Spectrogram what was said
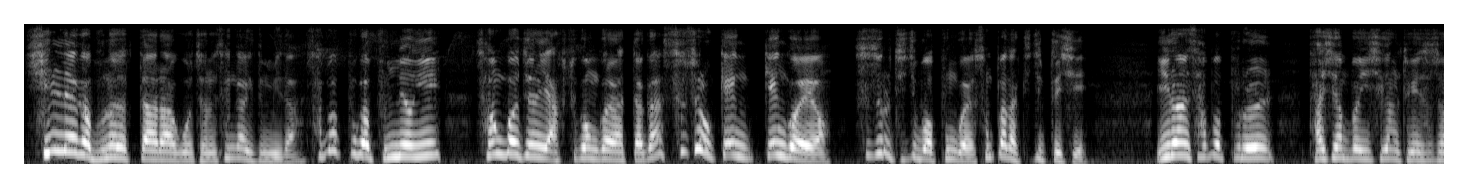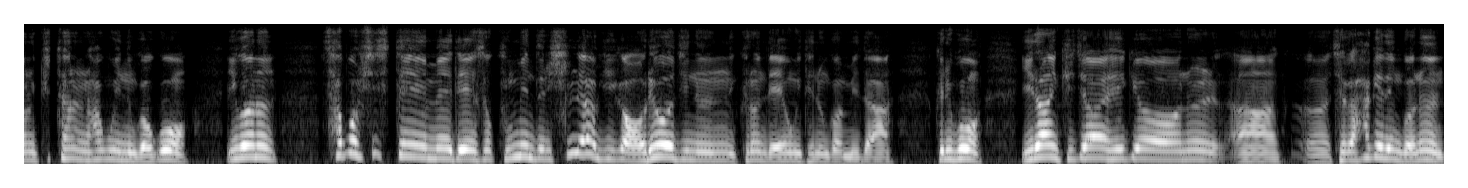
신뢰가 무너졌다라고 저는 생각이 듭니다. 사법부가 분명히 선거 전에 약속한 걸 갖다가 스스로 깬, 깬 거예요. 스스로 뒤집어 엎은 거예요. 손바닥 뒤집듯이. 이런 사법부를 다시 한번 이 시간을 통해서 저는 규탄을 하고 있는 거고, 이거는 사법 시스템에 대해서 국민들이 신뢰하기가 어려워지는 그런 내용이 되는 겁니다. 그리고 이러한 기자회견을, 아, 어, 제가 하게 된 거는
